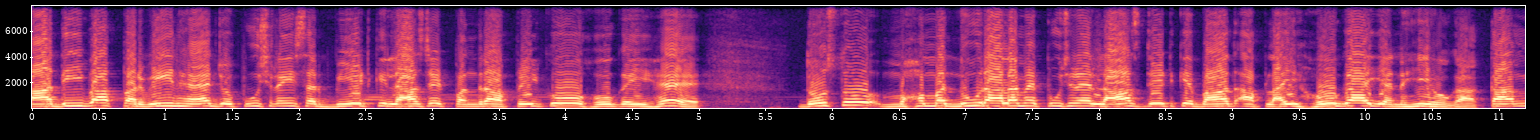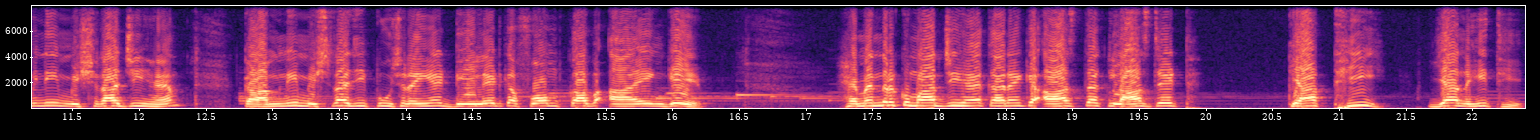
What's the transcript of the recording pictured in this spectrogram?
आदिबा परवीन है, जो पूछ रही सर बीएड की लास्ट डेट 15 अप्रैल को हो गई है। दोस्तों, मोहम्मद नूर आलम है, पूछ रहे हैं लास्ट डेट के बाद अप्लाई होगा या नहीं होगा? कामिनी मिश्रा जी हैं। कामिनी मिश्रा जी पूछ रही हैं डीएलएड का फॉर्म कब आएँगे? हेमेंद्र कुमार जी हैं, कह रहे हैं कि आज तक लास्ट डेट क्या थी या नहीं थी?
